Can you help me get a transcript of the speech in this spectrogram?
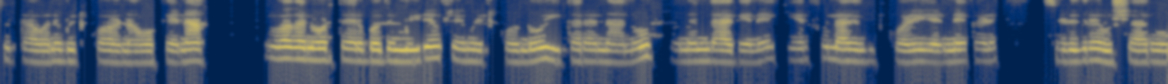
ಸುಟ್ಟವನ್ನು ಬಿಟ್ಕೊಳ್ಳೋಣ ಓಕೆನಾ ಇವಾಗ ನೋಡ್ತಾ ಇರ್ಬೋದು ಮೀಡಿಯಂ ಫ್ಲೇಮ್ ಇಟ್ಕೊಂಡು ಈ ಥರ ನಾನು ಒಂದೊಂದಾಗೇನೆ ಕೇರ್ಫುಲ್ ಆಗಿ ಬಿಟ್ಕೊಳ್ಳಿ. ಎಣ್ಣೆ ಕಡೆ ಸಿಡಿದ್ರೆ ಹುಷಾರು.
